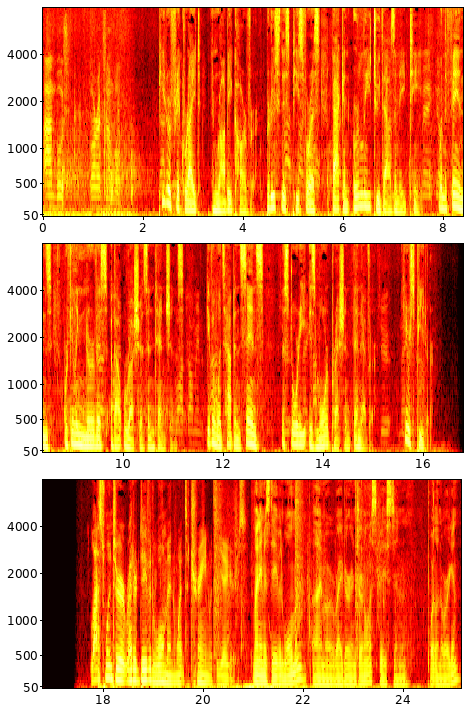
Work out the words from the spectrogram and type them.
ambush, for example. Peter Frick-Wright and Robbie Carver produced this piece for us back in early 2018, when the Finns were feeling nervous about Russia's intentions. Given what's happened since, the story is more prescient than ever. Here's Peter. Last winter, writer David Wolman went to train with the Jaegers. My name is David Wolman. I'm a writer and journalist based in Portland, Oregon.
